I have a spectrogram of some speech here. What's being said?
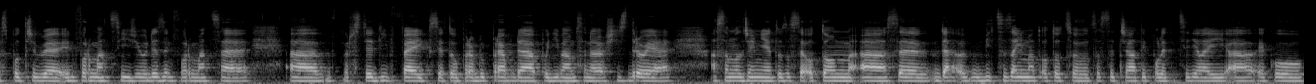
spotřebě informací, že jo, dezinformace, uh, prostě deepfakes, je to opravdu pravda, podívám se na další zdroje a samozřejmě je to zase o tom uh, se da, více zajímat o to, co zase třeba ty politici dělají a jako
